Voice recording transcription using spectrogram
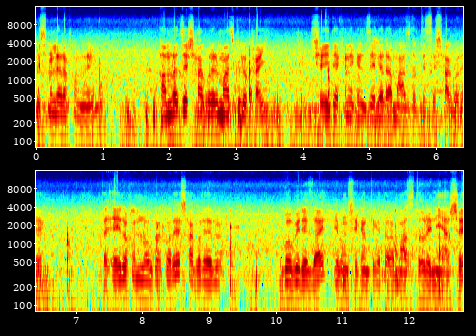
বিসমিল্লা রহমান রহিম। আমরা যে সাগরের মাছগুলো খাই, সেই দেখেন এখানে জেলেরা মাছ ধরতেছে সাগরে। তা এইরকম নৌকা করে সাগরের গভীরে যায় এবং সেখান থেকে তারা মাছ ধরে নিয়ে আসে।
